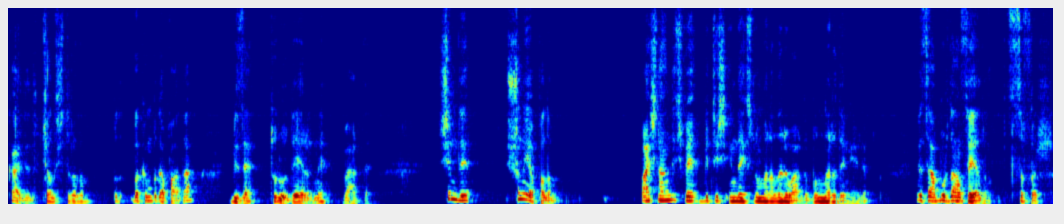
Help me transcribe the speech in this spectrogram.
kaydedip çalıştıralım. Bakın bu defa da bize true değerini verdi. Şimdi şunu yapalım. Başlangıç ve bitiş indeks numaraları vardı. Bunları deneyelim. Mesela buradan sayalım. 0,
